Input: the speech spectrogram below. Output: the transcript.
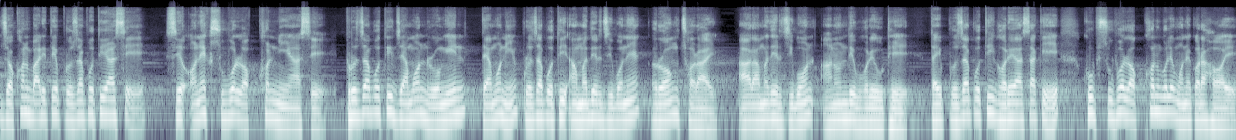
যখন বাড়িতে প্রজাপতি আসে, সে অনেক শুভ লক্ষণ নিয়ে আসে। প্রজাপতি যেমন রঙিন, তেমনি প্রজাপতি আমাদের জীবনে রং ছড়ায় আর আমাদের জীবন আনন্দে ভরে ওঠে। তাই প্রজাপতি ঘরে আসাকে খুব শুভ লক্ষণ বলে মনে করা হয়।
